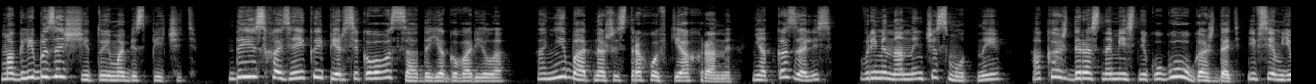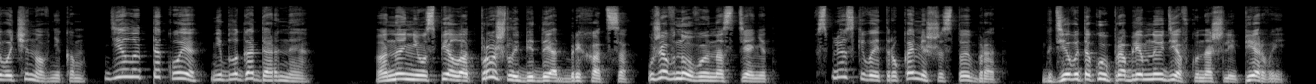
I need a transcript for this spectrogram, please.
Могли бы защиту им обеспечить. Да и с хозяйкой персикового сада я говорила. Они бы от нашей страховки и охраны не отказались. Времена нынче смутные. А каждый раз наместнику ГУ угождать и всем его чиновникам – дело такое неблагодарное. Она не успела от прошлой беды отбрехаться, уже в новую нас тянет. Всплескивает руками шестой брат. Где вы такую проблемную девку нашли, первый?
